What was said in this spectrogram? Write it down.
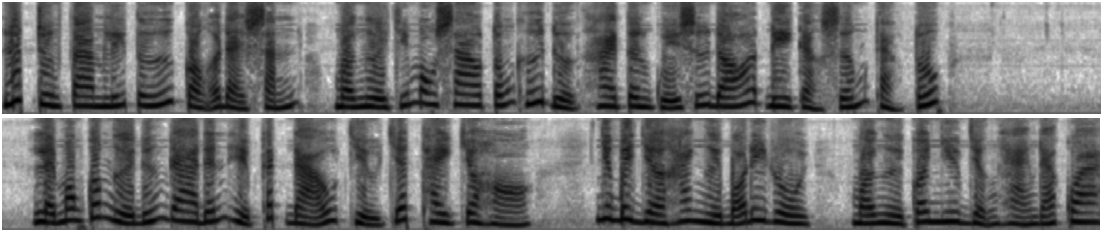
Lúc trương tam, lý tứ còn ở đại sảnh, mọi người chỉ mong sao tống khứ được hai tên quỷ sứ đó đi càng sớm càng tốt lại mong có người đứng ra đến hiệp khách đảo chịu chết thay cho họ. Nhưng bây giờ hai người bỏ đi rồi, mọi người coi như giận hạn đã qua.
